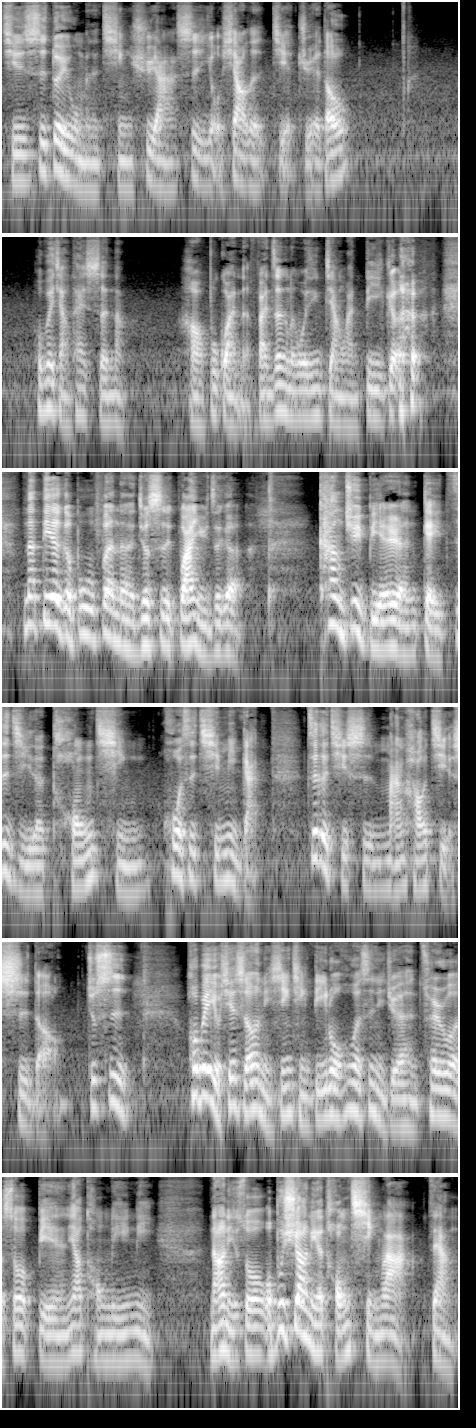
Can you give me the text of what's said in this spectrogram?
其实是对于我们的情绪啊是有效的解决的哦。会不会讲太深啊？好，不管了，反正呢，我已经讲完第一个。那第二个部分呢，就是关于这个抗拒别人给自己的同情或是亲密感，这个其实蛮好解释的哦，就是。会不会有些时候你心情低落，或者是你觉得很脆弱的时候，别人要同理你，然后你说我不需要你的同情啦，这样，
